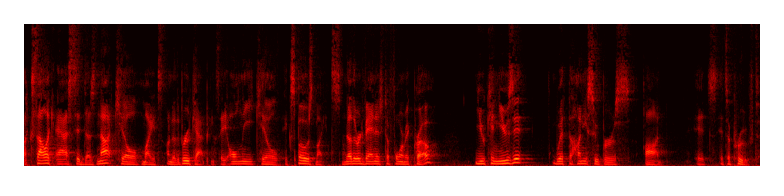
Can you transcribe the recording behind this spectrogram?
Oxalic acid does not kill mites under the brood cappings. They only kill exposed mites. Another advantage to Formic Pro, you can use it with the honey supers on. It's, it's approved.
